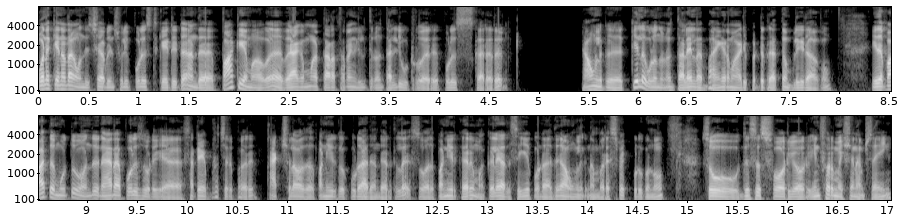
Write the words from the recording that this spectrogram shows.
உனக்கு என்னடா வந்துச்சு? அப்படின்னு சொல்லி போலீஸ் கேட்டுட்டு அந்த பாட்டியம்மாவை வேகமாக தர தரம் இழுத்துட்டு வந்து தள்ளி விட்ருவாரு போலீஸ்காரர் அவங்களுக்கு கீழே விழுந்தோடனே தலையில் பயங்கரமாக அடிபட்டு ரத்தம் ப்ளீட் ஆகும். இதை பார்த்து முத்து வந்து நேராக போலீஸோடைய சட்டையை பிடிச்சிருப்பாரு ஆக்சுவலாக அதை பண்ணியிருக்கக்கூடாது அந்த இடத்துல. ஸோ அதை பண்ணியிருக்காரு. மக்களே அதை செய்யக்கூடாது. அவங்களுக்கு நம்ம ரெஸ்பெக்ட் கொடுக்கணும். So this is for your information I'm saying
